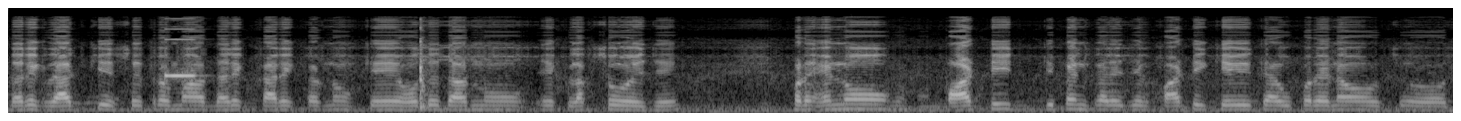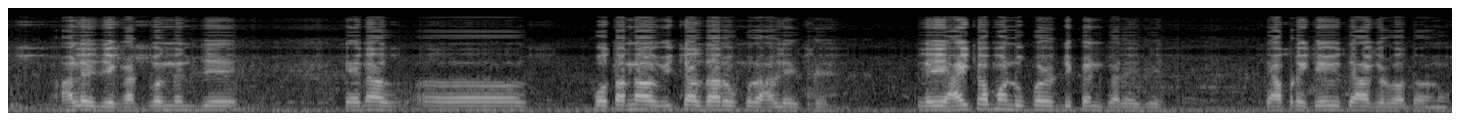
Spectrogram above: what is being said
દરેક રાજકીય ક્ષેત્રમાં દરેક કાર્યકરનું કે હોદ્દેદારનું એક લક્ષ્ય હોય છે. પણ એનો પાર્ટી ડિપેન્ડ કરે છે પાર્ટી કેવી રીતે ઉપર એનો હાલે છે, ગઠબંધન જે એના પોતાના વિચારધારા ઉપર હાલે છે. એટલે એ હાઈકમાન્ડ ઉપર ડિપેન્ડ કરે છે કે આપણે કેવી રીતે આગળ વધવાનું.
